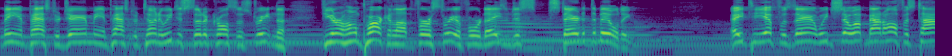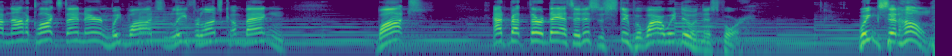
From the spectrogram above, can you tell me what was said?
me and Pastor Jeremy and Pastor Tony, we just stood across the street in the funeral home parking lot the first three or four days and just stared at the building. ATF was there, and we'd show up about office time, 9 o'clock, stand there, and we'd watch and leave for lunch, come back and watch. After about the third day, I said, This is stupid. Why are we doing this for? We can sit home.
